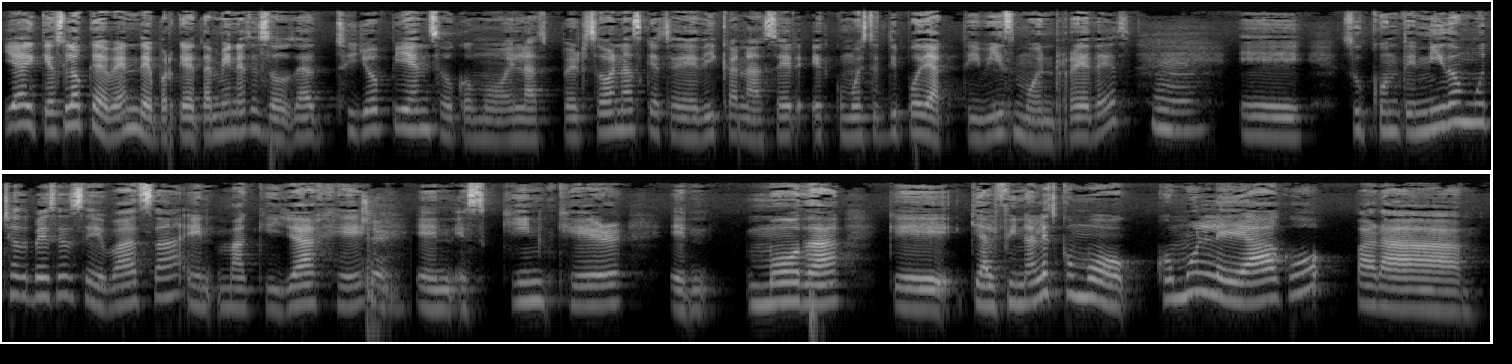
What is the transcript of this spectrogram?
Y ¿qué es lo que vende? Porque también es eso, o sea, si yo pienso como en las personas que se dedican a hacer eh, como este tipo de activismo en redes, mm. eh, su contenido muchas veces se basa en maquillaje, en skincare, en moda, que, que al final es como, ¿cómo le hago para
